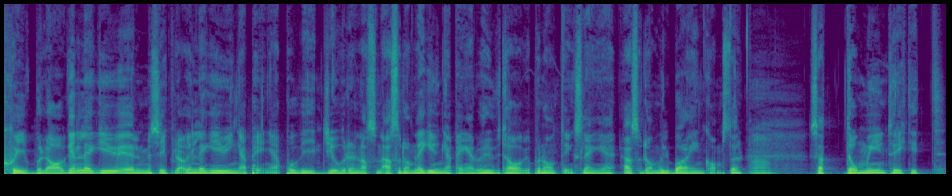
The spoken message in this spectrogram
skivbolagen lägger ju, eller musikbolagen lägger ju inga pengar på videor eller något sånt. Alltså de lägger ju inga pengar överhuvudtaget på någonting så länge, alltså de vill bara ha inkomster. Ja. Så att de är ju inte riktigt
